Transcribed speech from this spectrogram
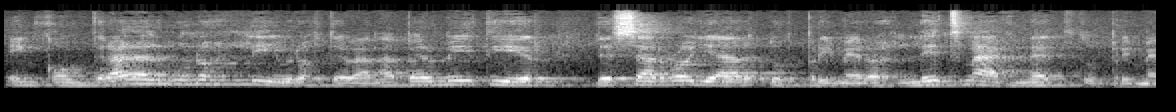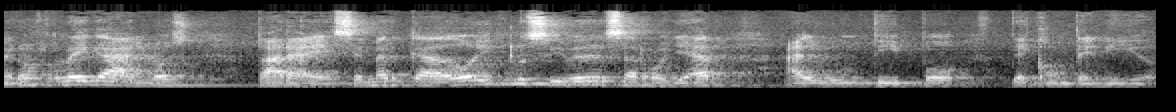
encontrar algunos libros te van a permitir desarrollar tus primeros lead magnets, tus primeros regalos para ese mercado e inclusive desarrollar algún tipo de contenido.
